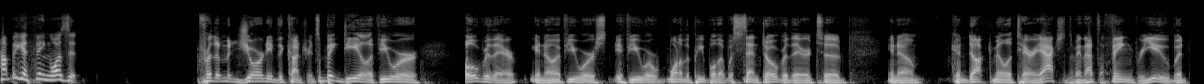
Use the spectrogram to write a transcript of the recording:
how big a thing was it for the majority of the country? It's a big deal if you were over there. You know, if you were if you were one of the people that was sent over there to, you know, conduct military actions. I mean, that's a thing for you, but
